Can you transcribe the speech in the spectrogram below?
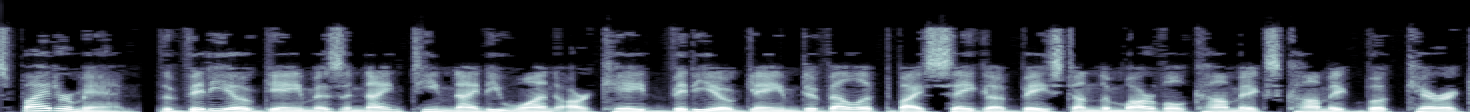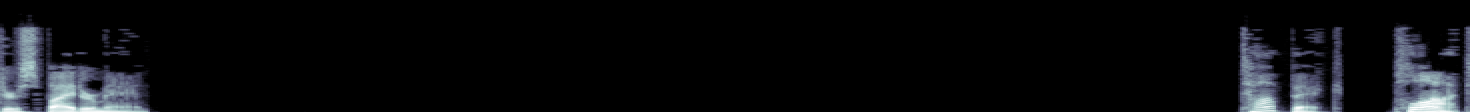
Spider-Man, the video game is a 1991 arcade video game developed by Sega based on the Marvel Comics comic book character Spider-Man. Plot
